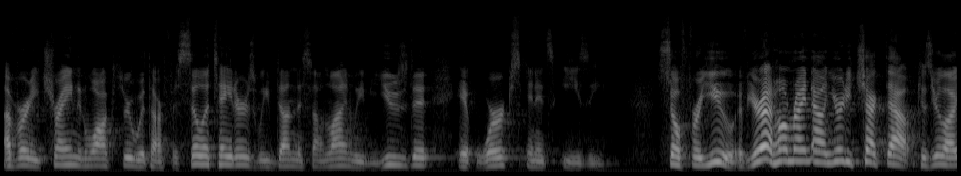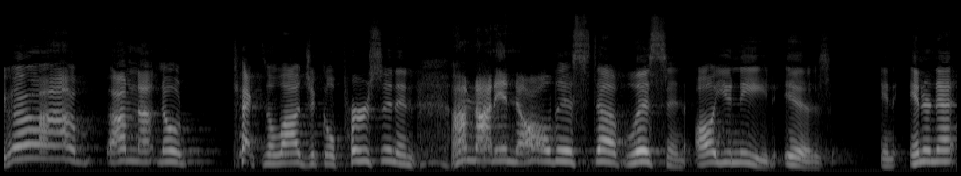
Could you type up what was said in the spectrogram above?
I've already trained and walked through with our facilitators. We've done this online, we've used it, it works, and it's easy. So, for you, if you're at home right now and you're already checked out because you're like, oh, I'm not no technological person and I'm not into all this stuff, listen, all you need is an internet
